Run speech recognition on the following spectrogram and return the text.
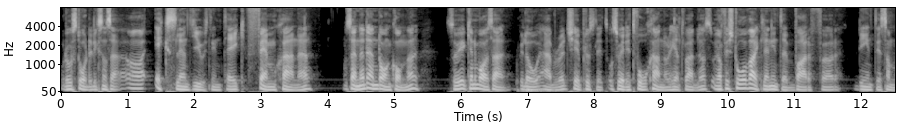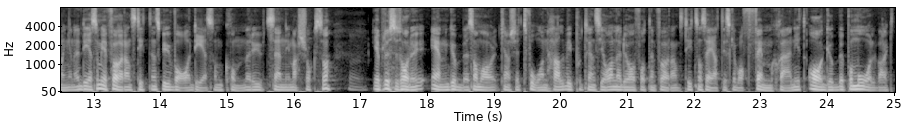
Och då står det liksom så här, ah, excellent youth intake, fem stjärnor. Och sen när den dagen kommer så kan det vara så här, below average helt plötsligt. Och så är det två stjärnor helt värdelöst. Och jag förstår verkligen inte varför det inte är sammanhängande. Det som är förhandstiteln ska ju vara det som kommer ut sen i mars också. Helt plötsligt har du en gubbe som har kanske två och en halv i potential när du har fått en förhandstitt som säger att det ska vara femstjärnigt. A-gubbe på målvakt,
